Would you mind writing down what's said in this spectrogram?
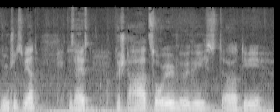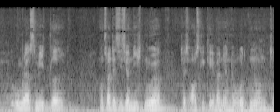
wünschenswert. Das heißt, der Staat soll möglichst äh, die Umlassmittel, und zwar das ist ja nicht nur das ausgegebene Noten- und äh,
